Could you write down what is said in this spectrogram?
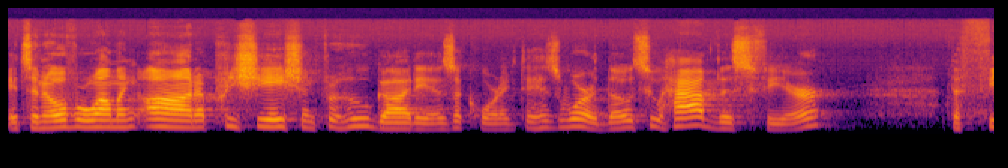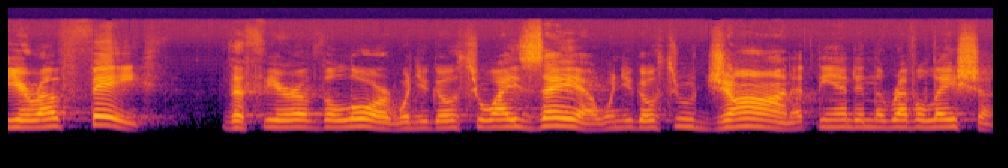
It's an overwhelming awe and appreciation for who God is according to His Word. Those who have this fear, the fear of faith, the fear of the Lord, when you go through Isaiah, when you go through John at the end in the Revelation.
